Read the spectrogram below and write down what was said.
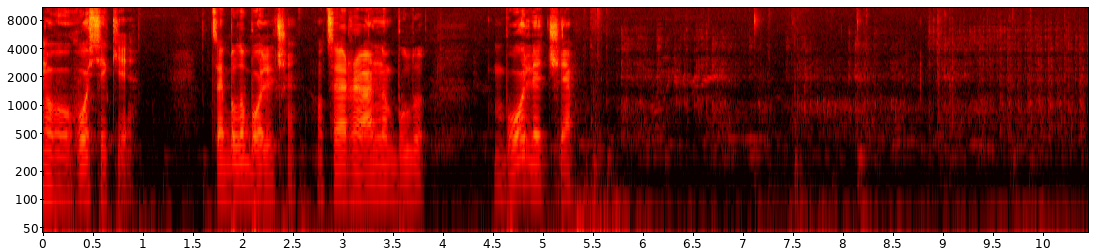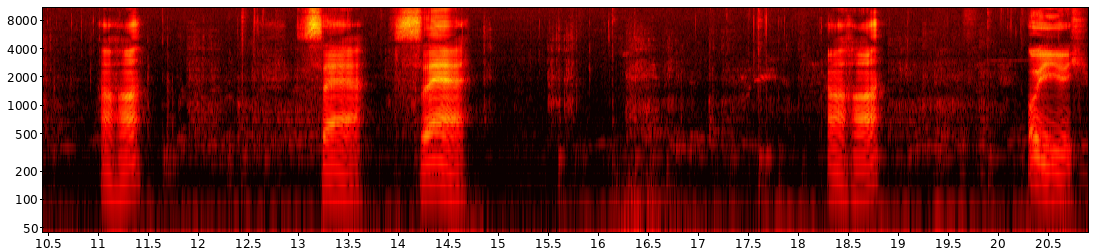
Ого, сяке. Це було боляче. Оце реально було боляче. Ага. Все. Все. Ага. Ой-ой.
